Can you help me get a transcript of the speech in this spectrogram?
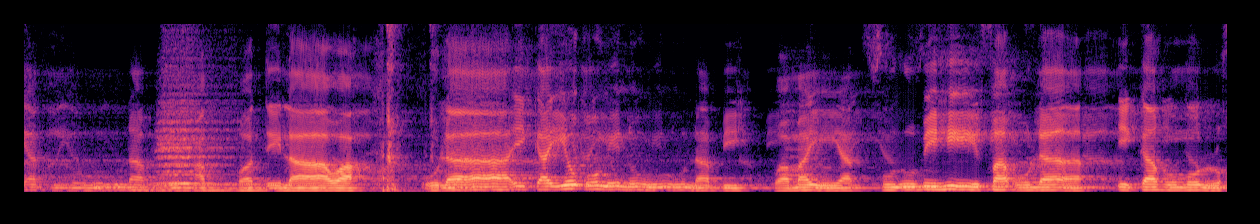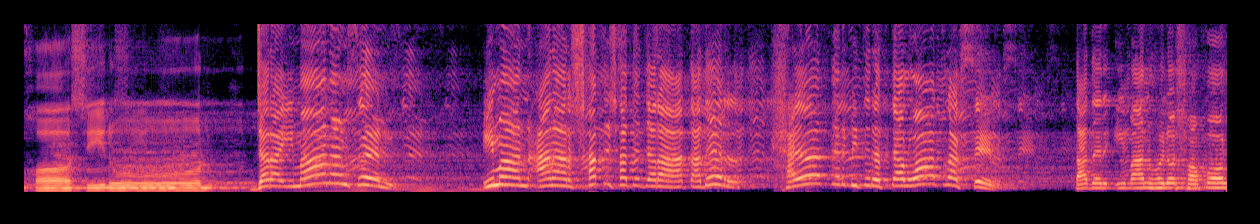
ইয়াতলুনাহু হাক্কা তিলাওয়া উলাইকা ইউমিনুনা বিহি ওয়া মান ইয়াকফুরু বিহি ফাউলাইকা হুমুল খাসিরুন। যারা ঈমান আনছেন ঈমান আনার সাথে সাথে যারা তাদের হায়াতের ভিতরে তেলাওয়াত রাখছেন, তাদের ইমান হইল সফল।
